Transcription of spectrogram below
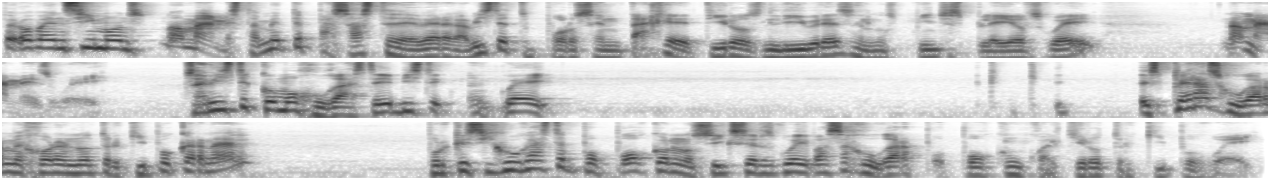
Pero Ben Simmons, no mames, también te pasaste de verga. ¿Viste tu porcentaje de tiros libres en los pinches playoffs, güey? No mames, güey. O sea, ¿viste cómo jugaste? ¿Viste, güey? ¿Esperas jugar mejor en otro equipo, carnal? Porque si jugaste popó con los Sixers, güey, vas a jugar popó con cualquier otro equipo, güey.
